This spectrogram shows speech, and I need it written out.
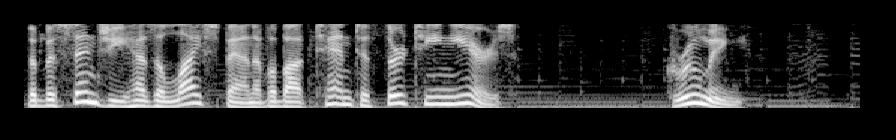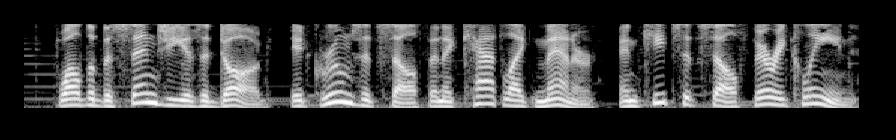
The Basenji has a lifespan of about 10 to 13 years. Grooming While the Basenji is a dog, it grooms itself in a cat-like manner and keeps itself very clean.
